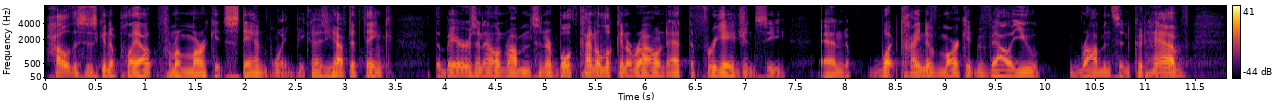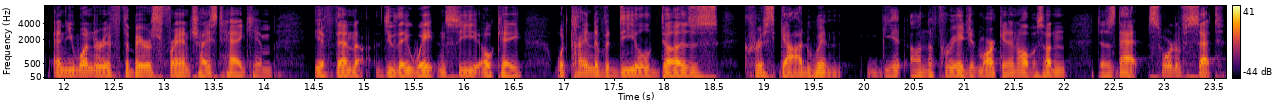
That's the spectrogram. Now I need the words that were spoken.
how this is going to play out from a market standpoint because you have to think the Bears and Allen Robinson are both kind of looking around at the free agency and what kind of market value Robinson could have. And you wonder if the Bears franchise tag him, if then do they wait and see, okay, what kind of a deal does Chris Godwin get on the free agent market? And all of a sudden, does that sort of set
